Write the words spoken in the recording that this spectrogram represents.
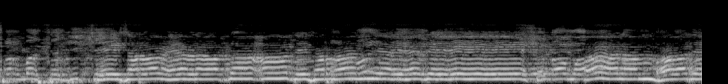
सर्वस्य दीक्षे सर्वमेव प्राप्नोति सर्वञ्जयते शतमानं भवति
